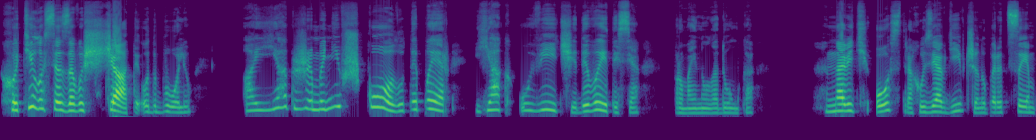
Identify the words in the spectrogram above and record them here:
хотілося завищати од болю. А як же мені в школу тепер, як у вічі дивитися? промайнула думка. Навіть острах узяв дівчину перед цим.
